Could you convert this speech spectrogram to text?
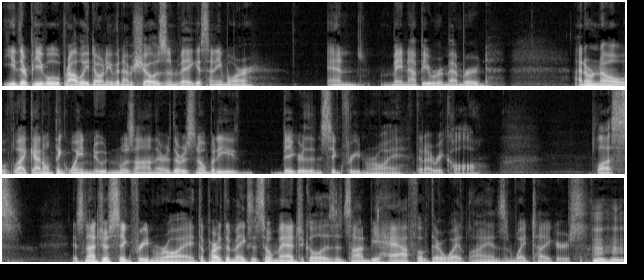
either people who probably don't even have shows in Vegas anymore and may not be remembered. I don't know. Like, I don't think Wayne Newton was on there. There was nobody bigger than Siegfried and Roy that I recall. Plus, it's not just Siegfried and Roy. The part that makes it so magical is it's on behalf of their White Lions and White Tigers. Mm-hmm.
